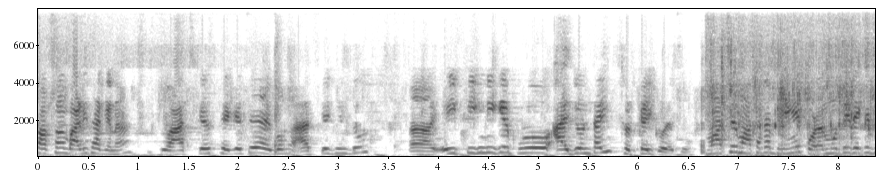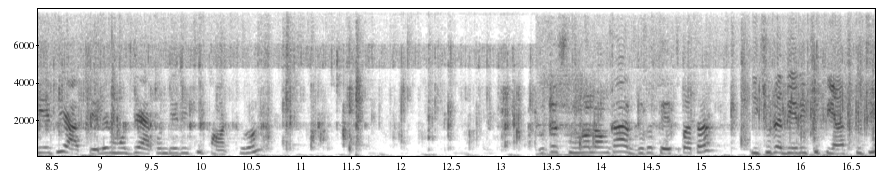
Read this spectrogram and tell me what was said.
সবসময় বাড়ি থাকে না, তো আজকে থেকেছে এবং আজকে কিন্তু এই পিকনিকের পুরো আয়োজনটাই ছোটকাই করেছে। মাছের মাথাটা ভেঙে কড়ার মধ্যে রেখে দিয়েছি, আর তেলের মধ্যে এখন দিয়ে দিচ্ছি পাঁচ ফোড়ন। দুটো শুকনো লঙ্কা আর দুটো তেজপাতা। কিছুটা দিয়ে দিচ্ছি পেঁয়াজ কুচি।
